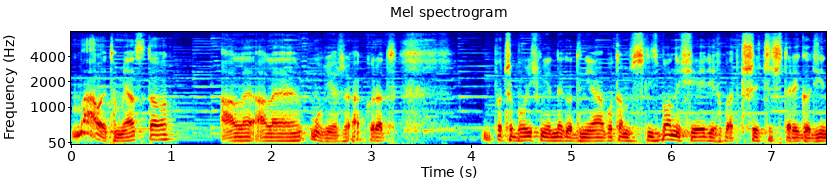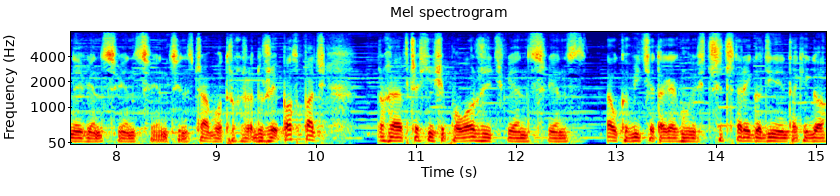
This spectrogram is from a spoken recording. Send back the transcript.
Małe to miasto, ale, ale mówię, że akurat potrzebowaliśmy jednego dnia, bo tam z Lizbony się jedzie chyba 3 czy 4 godziny, więc, więc, więc, więc trzeba było trochę dłużej pospać, trochę wcześniej się położyć, więc, więc całkowicie, tak jak mówię, 3-4 godziny takiego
